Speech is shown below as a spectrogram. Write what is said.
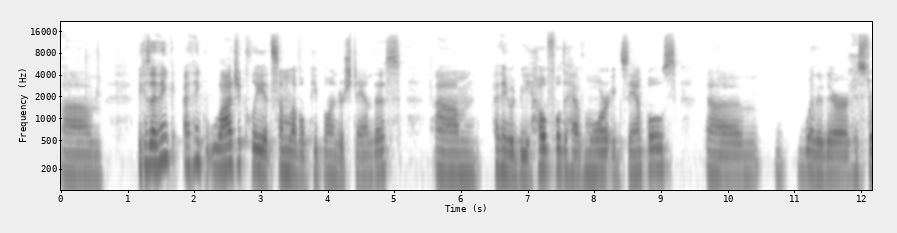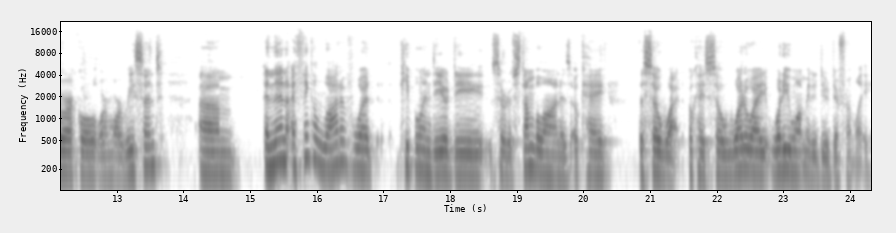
Um, because I think I think logically at some level people understand this. Um, I think it would be helpful to have more examples, um, whether they're historical or more recent. Um, and then I think a lot of what people in DoD sort of stumble on is okay, the so what. Okay, so what do I what do you want me to do differently,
